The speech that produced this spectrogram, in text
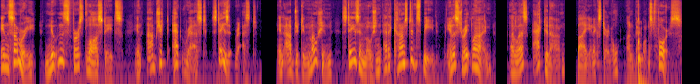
In summary, Newton's first law states an object at rest stays at rest, an object in motion stays in motion at a constant speed, in a straight line, unless acted on by an external, unbalanced force.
